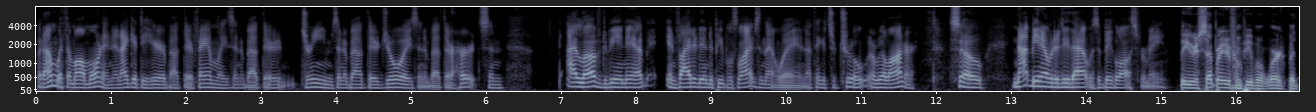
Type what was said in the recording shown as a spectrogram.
but I'm with them all morning, and I get to hear about their families and about their dreams and about their joys and about their hurts and I loved being invited into people's lives in that way, and I think it's a true, a real honor. So, not being able to do that was a big loss for me. But you were separated from people at work. But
